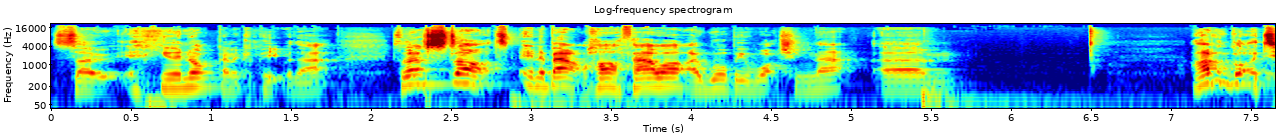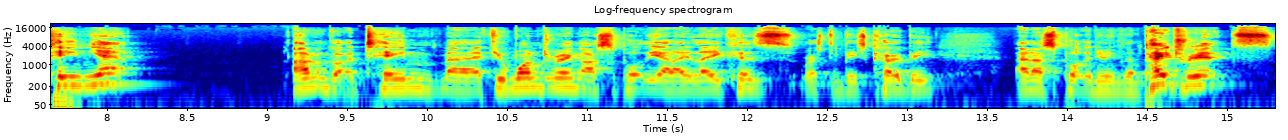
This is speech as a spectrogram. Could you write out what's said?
So you're not going to compete with that. So that starts in about half hour. I will be watching that. Um, I haven't got a team yet. I haven't got a team. Uh, if you're wondering, I support the LA Lakers. Rest in peace, Kobe. And I support the New England Patriots.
